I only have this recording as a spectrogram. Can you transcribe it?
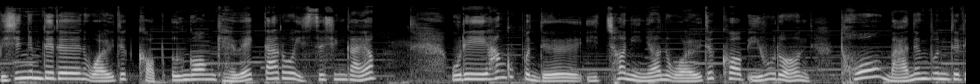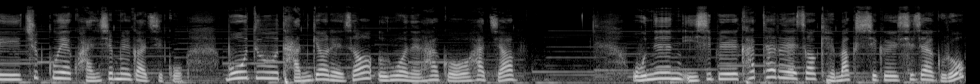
미신님들은 월드컵 응원 계획 따로 있으신가요? 우리 한국분들 2002년 월드컵 이후론 더 많은 분들이 축구에 관심을 가지고 모두 단결해서 응원을 하고 하죠. 오는 20일 카타르에서 개막식을 시작으로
